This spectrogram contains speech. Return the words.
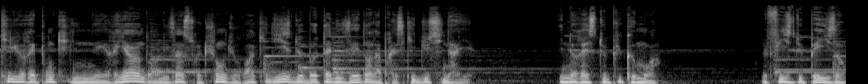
qui lui répond qu'il n'est rien dans les instructions du roi qui disent de botaniser dans la presqu'île du Sinaï. Il ne reste plus que moi, le fils du paysan,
